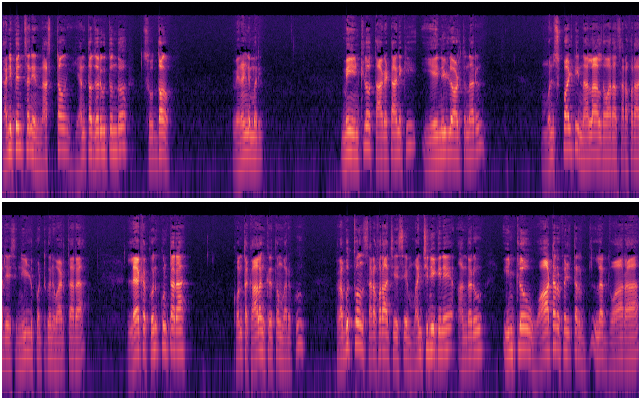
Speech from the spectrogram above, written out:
కనిపించని నష్టం ఎంత జరుగుతుందో చూద్దాం. వినండి మరి. మీ ఇంట్లో తాగటానికి ఏ నీళ్ళు వాడుతున్నారు? మున్సిపాలిటీ నల్లాల ద్వారా సరఫరా చేసి నీళ్ళు పట్టుకొని వాడతారా? లేక కొనుక్కుంటారా? కొంతకాలం క్రితం వరకు ప్రభుత్వం సరఫరా చేసే మంచినీటినే అందరూ ఇంట్లో వాటర్ ఫిల్టర్ల ద్వారా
